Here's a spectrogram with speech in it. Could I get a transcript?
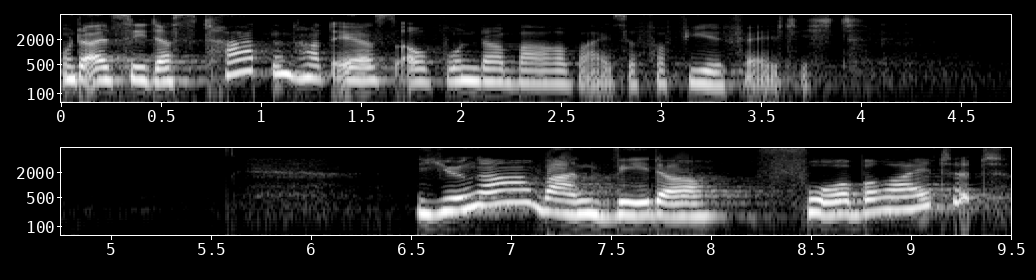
Und als sie das taten, hat er es auf wunderbare Weise vervielfältigt. Die Jünger waren weder vorbereitet,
